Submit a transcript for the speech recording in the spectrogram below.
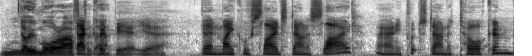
no more after That that. could be it, yeah. Then Michael slides down a slide, and he puts down a token.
